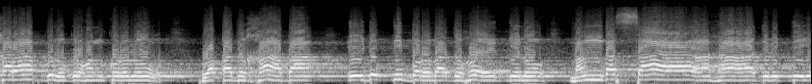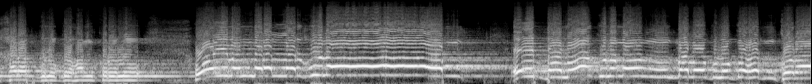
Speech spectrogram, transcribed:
খারাপগুলো গ্রহণ করল। ওয়াকাদ খাবা, এই ব্যক্তি বরবাদ হয়ে গেল। মান্দাসাহা যে ব্যক্তি খারাপগুলো গ্রহণ করল। ওই মান্দার আল্লাহর গুলাম, এই ভালো গুলো মন ভালোগুলো গ্রহণ করা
